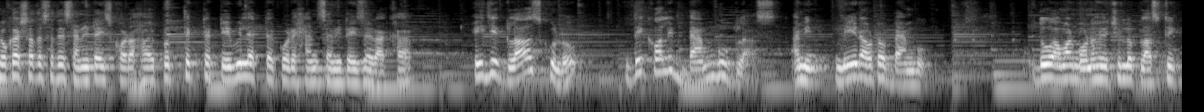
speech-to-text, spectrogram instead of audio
ঢোকার সাথে সাথে স্যানিটাইজ করা হয়। প্রত্যেকটা টেবিল একটা করে হ্যান্ড স্যানিটাইজার রাখা। এই যে গ্লাসগুলো they call it bamboo glass I mean made out of bamboo though আমার মনে হয়েছিল প্লাস্টিক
